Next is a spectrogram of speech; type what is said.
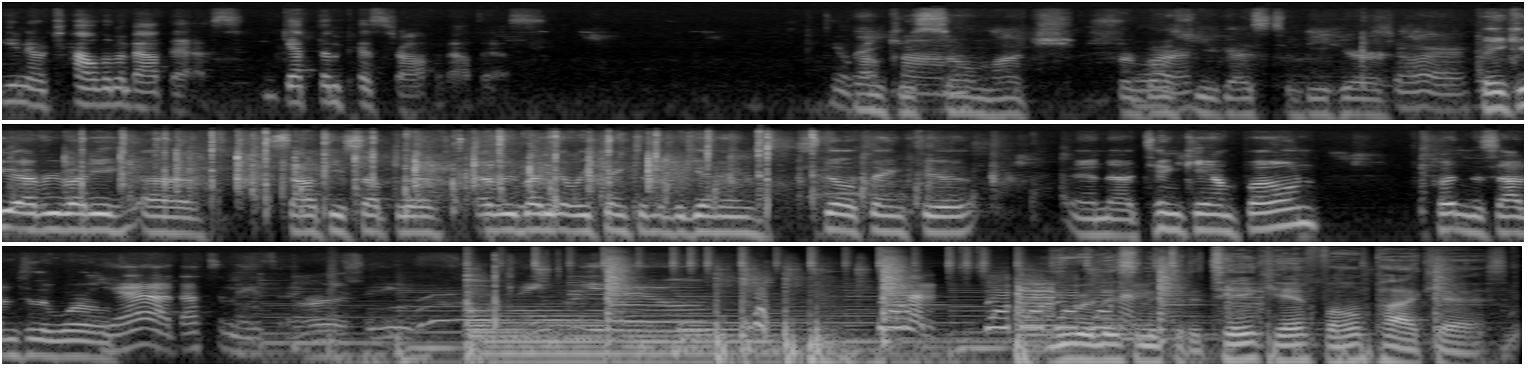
you know tell them about this. Get them pissed off about this. You're Thank you so much for both of you guys to be here. sure. Thank you, everybody. Uh, Southeast Uplift, everybody that we thanked in the beginning, still thank you. And uh, Tin Can Phone for putting this out into the world. yeah that's amazing All right. thank you You were listening to the Tin Can Phone podcast,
